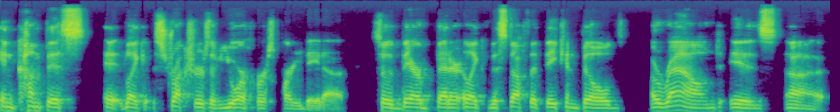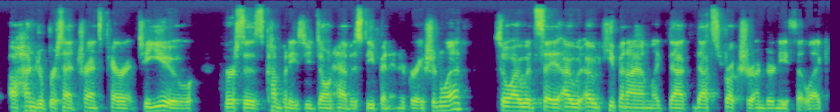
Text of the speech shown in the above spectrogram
encompass it, like structures of your first party data. So they're better, like the stuff that they can build around is uh, 100% transparent to you versus companies you don't have as deep an integration with. So I would say I would, I would keep an eye on like that that structure underneath it, like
